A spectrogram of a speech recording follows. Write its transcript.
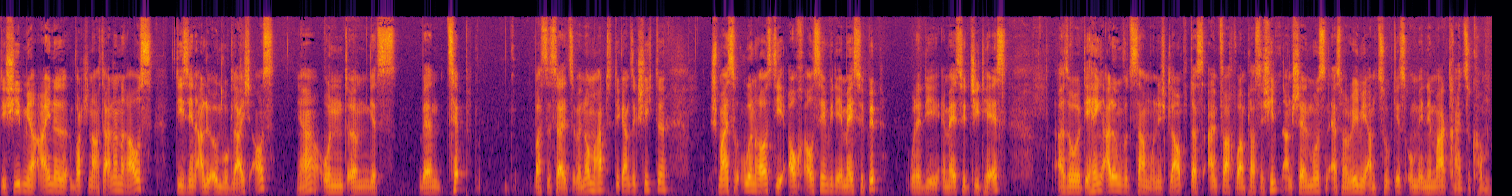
Die schieben ja eine Watch nach der anderen raus. Die sehen alle irgendwo gleich aus. Ja, und ähm, jetzt werden ZEP, was das ja jetzt übernommen hat, die ganze Geschichte, schmeißt Uhren raus, die auch aussehen wie die Amazfit BIP oder die Amazfit GTS. Also die hängen alle irgendwo zusammen. Und ich glaube, dass einfach OnePlus sich hinten anstellen muss und erstmal Realme am Zug ist, um in den Markt reinzukommen.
